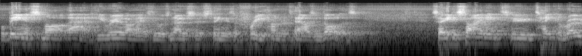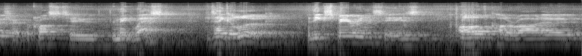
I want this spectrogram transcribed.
Well, being a smart lad, he realised there was no such thing as a free $100,000. So he decided to take a road trip across to the Midwest to take a look at the experiences of Colorado,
